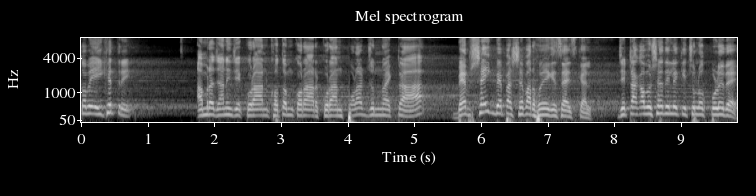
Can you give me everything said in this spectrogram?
তবে এই ক্ষেত্রে আমরা জানি যে কোরআন খতম করার কোরআন পড়ার জন্য একটা ব্যবসায়িক ব্যাপার সেপার হয়ে গেছে আজকাল। যে টাকা পয়সা দিলে কিছু লোক পড়ে দেয়।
